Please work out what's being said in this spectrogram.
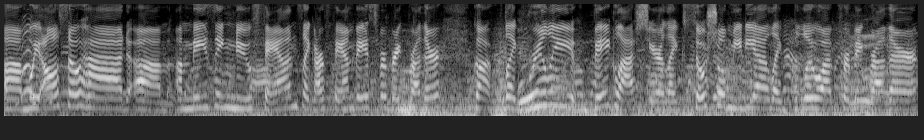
um, we also had um, amazing new fans. Like our fan base for Big Brother got like really big last year. Like social media like blew up for Big Brother.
